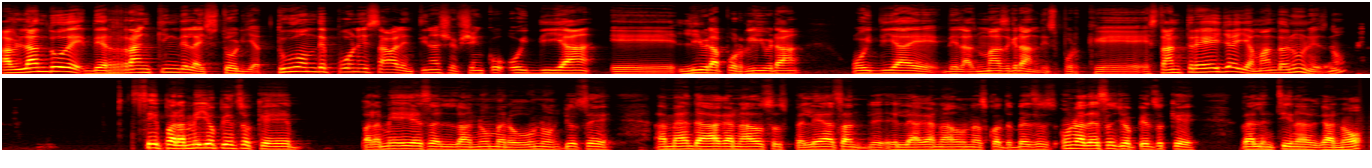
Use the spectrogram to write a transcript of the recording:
hablando de, ranking de la historia, ¿tú dónde pones a Valentina Shevchenko hoy día, eh, libra por libra, hoy día de, de, las más grandes? Porque está entre ella y Amanda Nunes, ¿no? Sí, para mí yo pienso que para mí ella es la número uno. Yo sé, Amanda ha ganado sus peleas, le ha ganado unas cuantas veces. Una de esas yo pienso que Valentina ganó.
